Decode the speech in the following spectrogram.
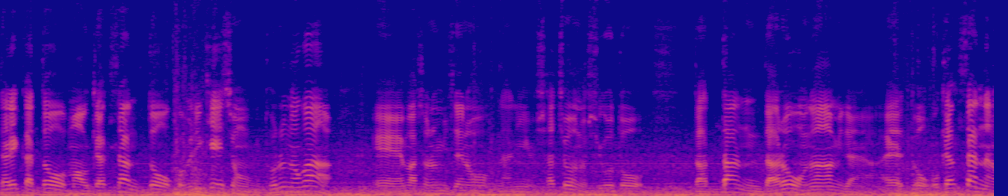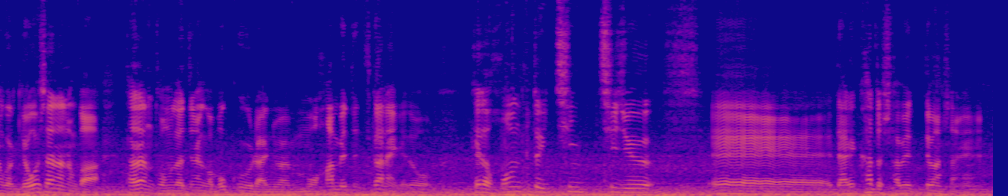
誰かと、まあ、お客さんとコミュニケーションを取るのが、えー、まあ、その店の何社長の仕事だったんだろうなみたいな、えーと、お客さんなのか業者なのかただの友達なんか僕らにはもう判別つかないけどけどほんと一日中、えー、誰かと喋ってましたね。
